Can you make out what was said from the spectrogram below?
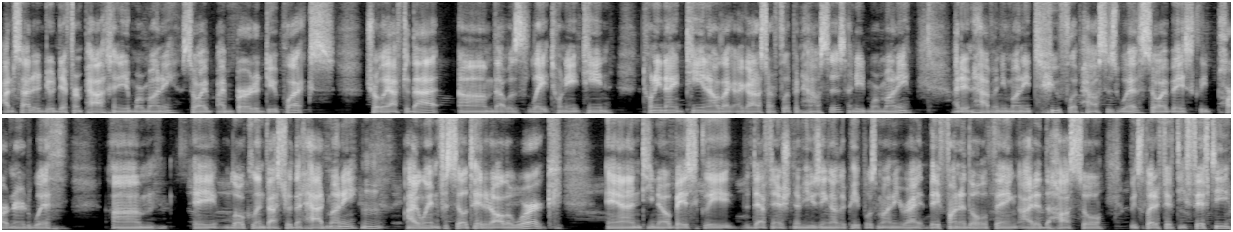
I decided to do a different path. I needed more money. So I, I bird a duplex shortly after that. Um, that was late 2018. 2019, I was like, I got to start flipping houses. I need more money. I didn't have any money to flip houses with. So I basically partnered with um, a local investor that had money. Mm. I went and facilitated all the work. And, you know, basically the definition of using other people's money, right? They funded the whole thing. I did the hustle. We split it 50 50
